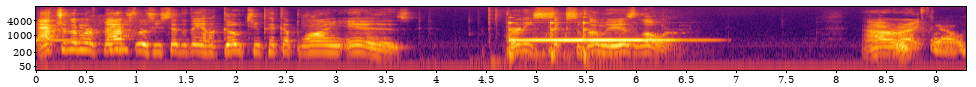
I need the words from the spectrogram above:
Actual number of bachelors who said that they have a go-to pickup line is 36 of them is lower. All right, No.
